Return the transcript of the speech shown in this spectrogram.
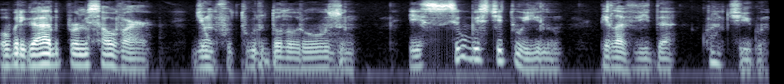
Obrigado por me salvar de um futuro doloroso e substituí-lo pela vida contigo.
